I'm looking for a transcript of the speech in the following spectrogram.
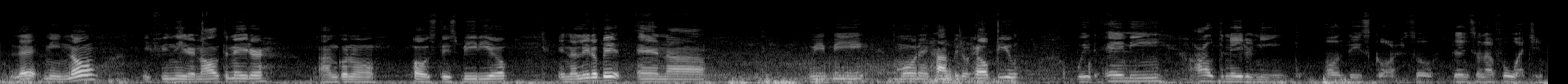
let me know if you need an alternator i'm gonna post this video in a little bit and uh, we'd be more than happy to help you with any alternator need on this car. So thanks a lot for watching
